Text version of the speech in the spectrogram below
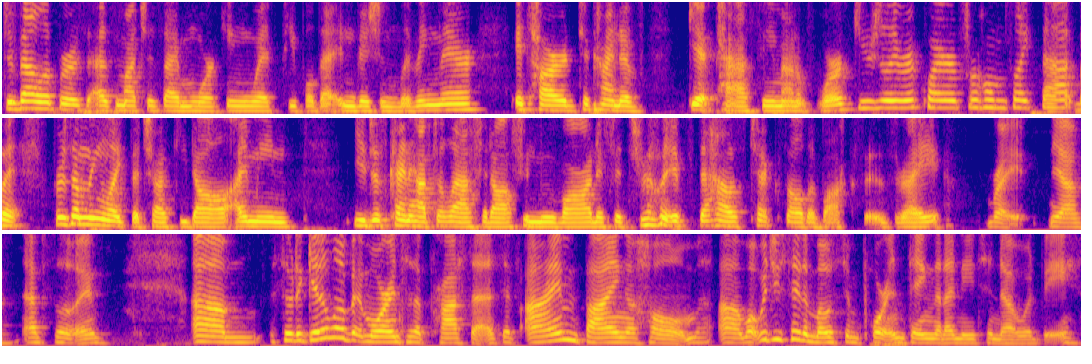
developers as much as i'm working with people that envision living there it's hard to kind of get past the amount of work usually required for homes like that. But for something like the chucky doll i mean you just kind of have to laugh it off and move on if it's really if the house checks all the boxes right? Right. Yeah absolutely um, so to get a little bit more into the process, if I'm buying a home, uh, what would you say the most important thing that I need to know would be?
